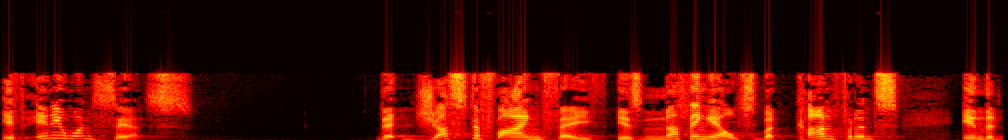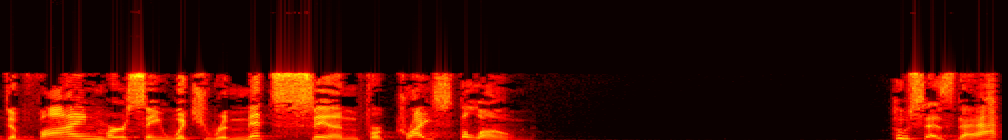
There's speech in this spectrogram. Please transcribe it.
If anyone says that justifying faith is nothing else but confidence in the divine mercy which remits sin for Christ alone, who says that?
